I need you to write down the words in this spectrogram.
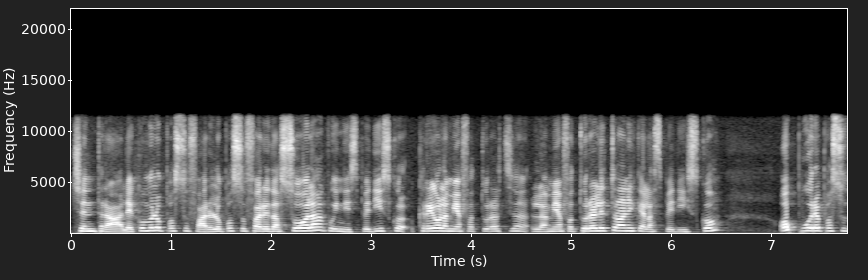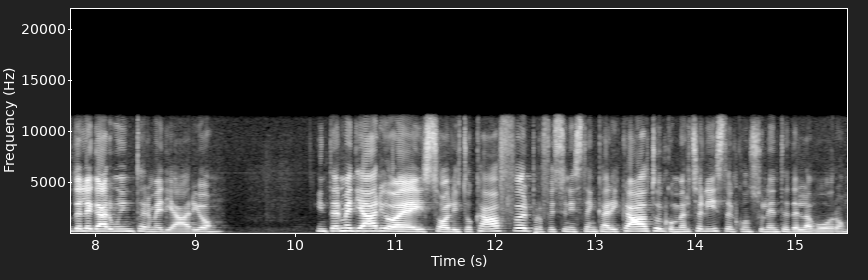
centrale. Come lo posso fare? Lo posso fare da sola, quindi spedisco, creo la mia, la mia fattura elettronica e la spedisco, oppure posso delegare un intermediario. Intermediario è il solito CAF, il professionista incaricato, il commercialista il consulente del lavoro.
